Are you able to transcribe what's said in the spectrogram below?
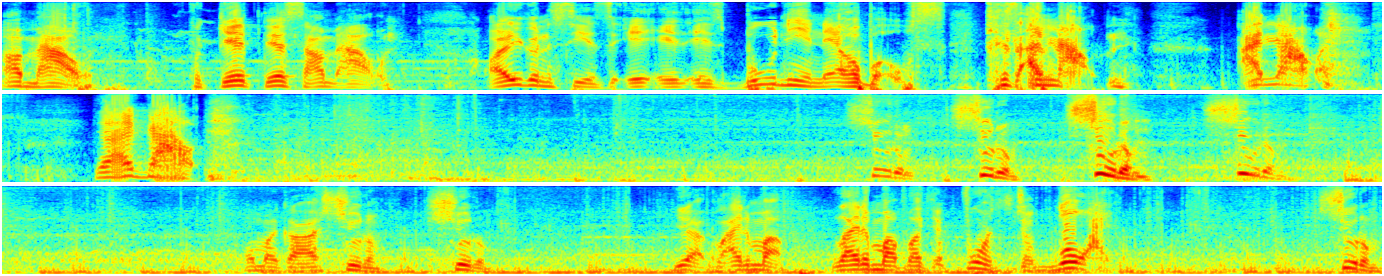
I'm out. Forget this. I'm out. All you're gonna see is is, is booty and elbows. Cause I'm out. I'm out. Yeah, I'm out. Shoot him. Shoot him. Shoot him. Shoot him. Oh my God! Shoot him. Shoot him. Yeah, light him up. Light him up like the Fourth of July. Shoot him.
